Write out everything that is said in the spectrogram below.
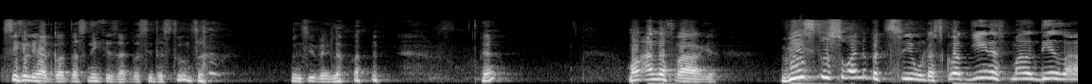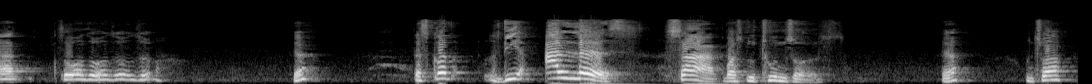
sicherlich hat Gott das nicht gesagt, dass sie das tun sollen, wenn sie Fehler machen. Ja? Mal andere Frage. Willst du so eine Beziehung, dass Gott jedes Mal dir sagt, so und so und so und so? Ja? Dass Gott dir alles sagt, was du tun sollst. Ja? Und zwar,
